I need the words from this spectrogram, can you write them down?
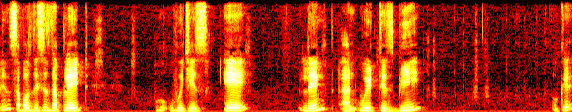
in suppose this is the plate which is A length and width is B okay.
